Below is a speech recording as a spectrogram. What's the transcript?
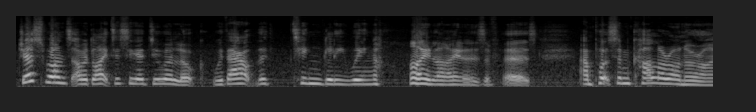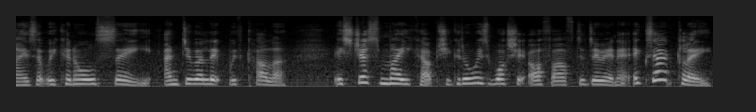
Just once I would like to see her do a look without the tingly wing eyeliners of hers and put some colour on her eyes that we can all see and do a lip with colour. It's just makeup. She could always wash it off after doing it. Exactly.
